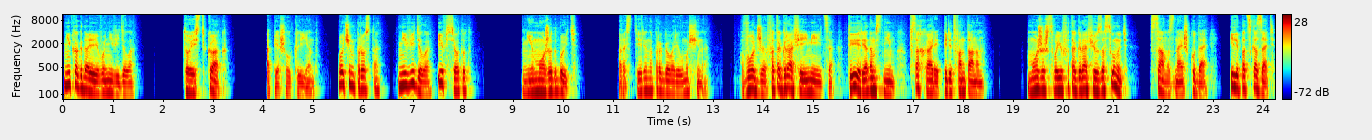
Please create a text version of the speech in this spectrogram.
«Никогда я его не видела». «То есть как?» – опешил клиент. «Очень просто. Не видела, и все тут». «Не может быть!» Растерянно проговорил мужчина. «Вот же, фотография имеется. Ты рядом с ним, в Сахаре, перед фонтаном. Можешь свою фотографию засунуть, сам знаешь куда, или подсказать.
